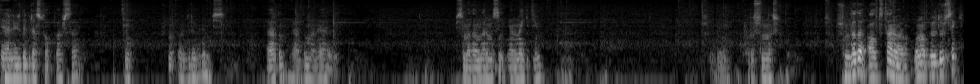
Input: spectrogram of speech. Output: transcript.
Diğerleri de biraz toplarsa Ti. Şunu öldürebilir miyiz? Yardım, yardım bana yardım. Bizim adamlarımızın yanına gideyim. Şöyle beni korusunlar. Şunda da 6 tane var bak. Onu öldürürsek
